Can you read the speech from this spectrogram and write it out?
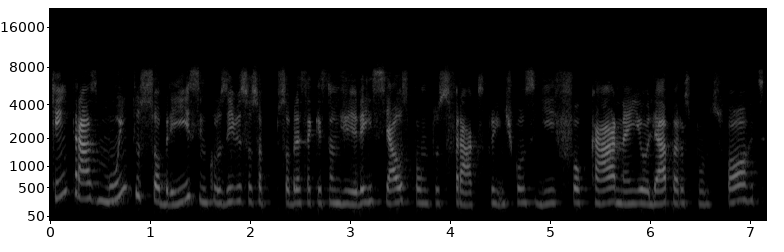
Quem traz muito sobre isso, inclusive sobre essa questão de gerenciar os pontos fracos para a gente conseguir focar né, e olhar para os pontos fortes,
